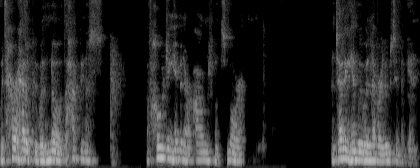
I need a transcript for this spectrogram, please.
With her help, we will know the happiness of holding him in our arms once more and telling him we will never lose him again.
